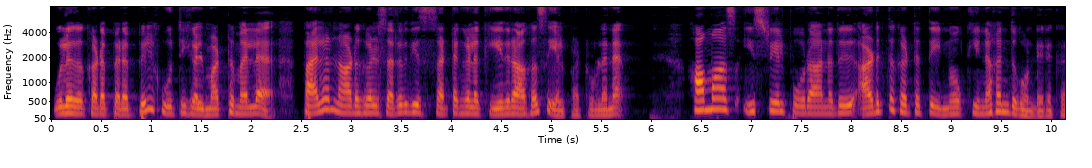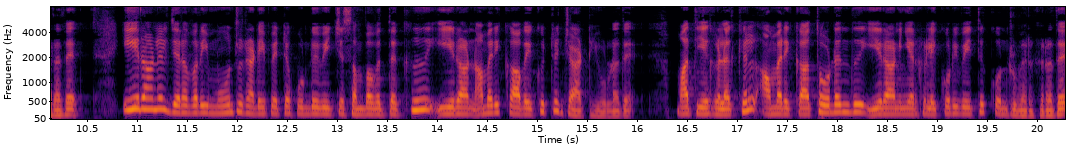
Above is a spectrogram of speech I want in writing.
உலக கடப்பரப்பில் ஹூத்திகள் மட்டுமல்ல பல நாடுகள் சர்வதேச சட்டங்களுக்கு எதிராக செயல்பட்டுள்ளன. ஹமாஸ் இஸ்ரேல் போரானது அடுத்த கட்டத்தை நோக்கி நகர்ந்து கொண்டிருக்கிறது. ஈரானில் ஜனவரி மூன்று நடைபெற்ற குண்டுவீச்சு சம்பவத்துக்கு ஈரான் அமெரிக்காவை குற்றம் சாட்டியுள்ளது. மத்திய கிழக்கில் அமெரிக்கா தொடர்ந்து ஈரானியர்களை குறிவைத்து கொன்று வருகிறது.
